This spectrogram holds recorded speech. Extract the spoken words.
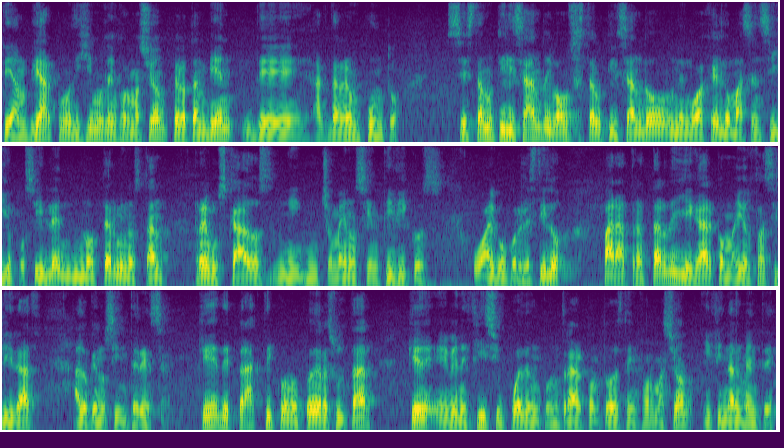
de ampliar, como dijimos, la información, pero también de aclarar un punto. Se están utilizando y vamos a estar utilizando un lenguaje lo más sencillo posible, no términos tan rebuscados ni mucho menos científicos o algo por el estilo, para tratar de llegar con mayor facilidad a lo que nos interesa. ¿Qué de práctico nos puede resultar? ¿Qué eh, beneficio puedo encontrar con toda esta información? Y finalmente,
